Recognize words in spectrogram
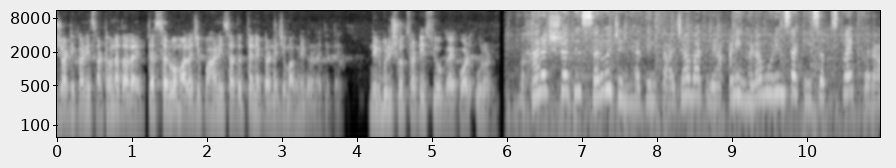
ज्या ठिकाणी साठवण्यात आलाय त्या सर्व मालाची पाहणी सातत्याने करण्याची मागणी करण्यात येत आहे. निर्भीड शोधसाठी सुयोग गायकवाड उरण. महाराष्ट्रातील सर्व जिल्ह्यातील ताज्या बातम्या आणि घडामोडींसाठी सबस्क्राईब करा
